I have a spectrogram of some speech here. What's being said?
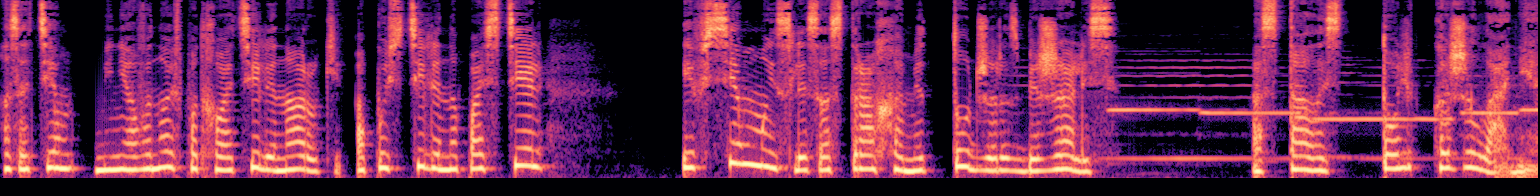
А затем меня вновь подхватили на руки, опустили на постель, и все мысли со страхами тут же разбежались. Осталось только желание.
